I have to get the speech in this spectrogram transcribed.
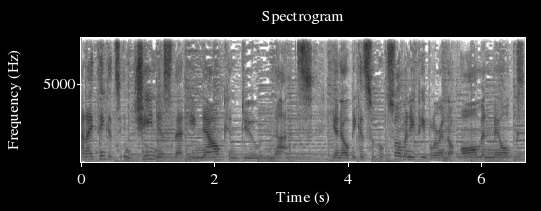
and I think it's ingenious that he now can do nuts. You know, because so, so many people are into almond milks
